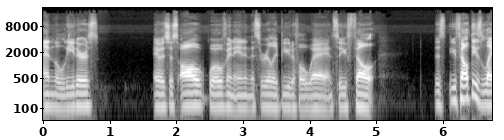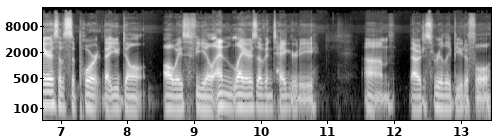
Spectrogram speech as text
and the leaders it was just all woven in in this really beautiful way and so you felt this you felt these layers of support that you don't always feel and layers of integrity um, that were just really beautiful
